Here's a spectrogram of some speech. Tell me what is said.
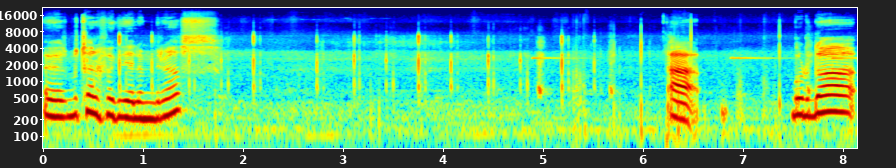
Evet bu tarafa gidelim biraz. Aa, burada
